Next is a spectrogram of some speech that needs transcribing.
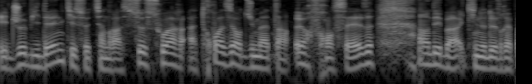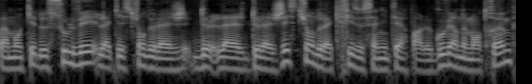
et Joe Biden qui se tiendra ce soir à 3h du matin heure française. Un débat qui ne devrait pas manquer de soulever la question de la, de la, de la gestion de la crise sanitaire par le gouvernement Trump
